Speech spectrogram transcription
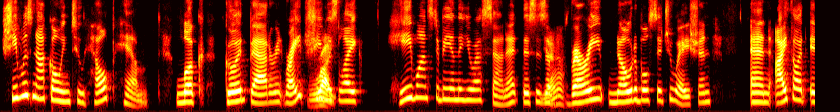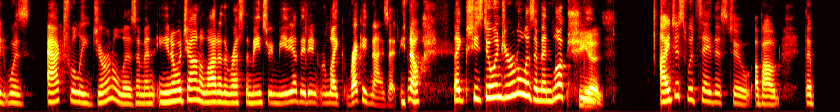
She was not going to help him look good, bad, or right. She right. was like, he wants to be in the U.S. Senate. This is yeah. a very notable situation, and I thought it was actually journalism. And you know what, John? A lot of the rest of the mainstream media they didn't like recognize it. You know, like she's doing journalism and look she is i just would say this too about the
